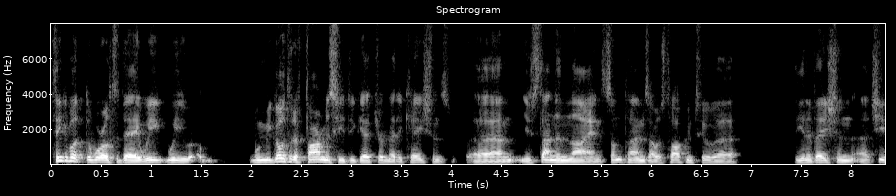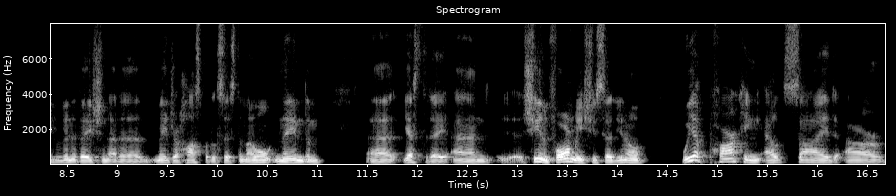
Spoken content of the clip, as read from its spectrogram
think about the world today. We we when we go to the pharmacy to get your medications, um, you stand in line. Sometimes I was talking to uh, the innovation uh, chief of innovation at a major hospital system. I won't name them uh, yesterday, and she informed me. She said, you know, we have parking outside our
